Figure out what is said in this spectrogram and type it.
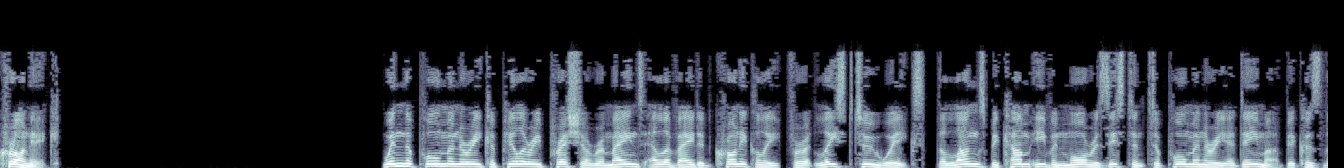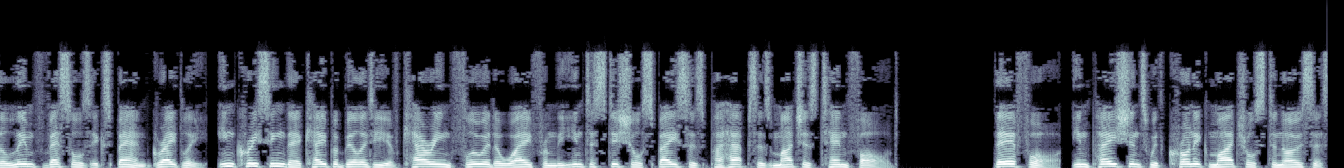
Chronic When the pulmonary capillary pressure remains elevated chronically for at least two weeks, the lungs become even more resistant to pulmonary edema because the lymph vessels expand greatly, increasing their capability of carrying fluid away from the interstitial spaces perhaps as much as tenfold. Therefore, in patients with chronic mitral stenosis,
